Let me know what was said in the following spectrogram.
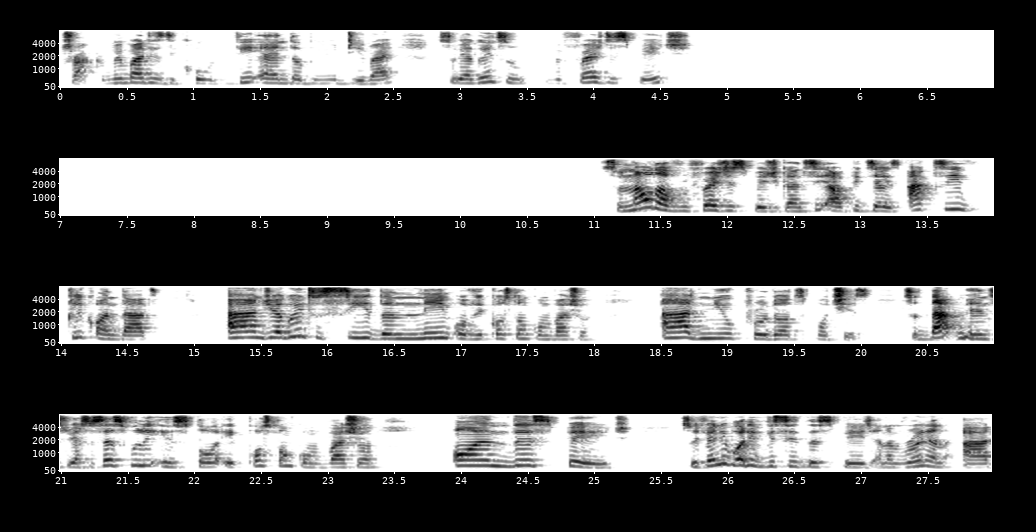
track. Remember, this is the code VNWD, right? So we are going to refresh this page. So now that I've refreshed this page, you can see our pixel is active. Click on that and you're going to see the name of the custom conversion add new products purchase. So that means we have successfully installed a custom conversion on this page. So if anybody visits this page and I'm running an ad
